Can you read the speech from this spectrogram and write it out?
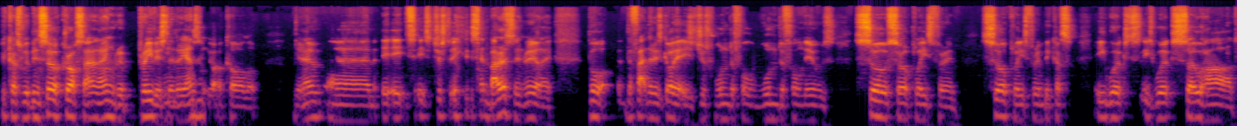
because we've been so cross and angry previously that he hasn't got a call up. You know, um, it, it's it's just it's embarrassing, really. But the fact that he's got it is just wonderful, wonderful news. So so pleased for him. So pleased for him because he works. He's worked so hard,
